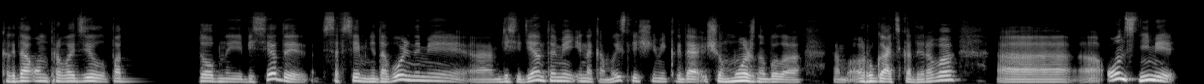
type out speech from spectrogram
когда он проводил подобные беседы со всеми недовольными э, диссидентами, инакомыслящими, когда еще можно было там, ругать Кадырова, э, он с ними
